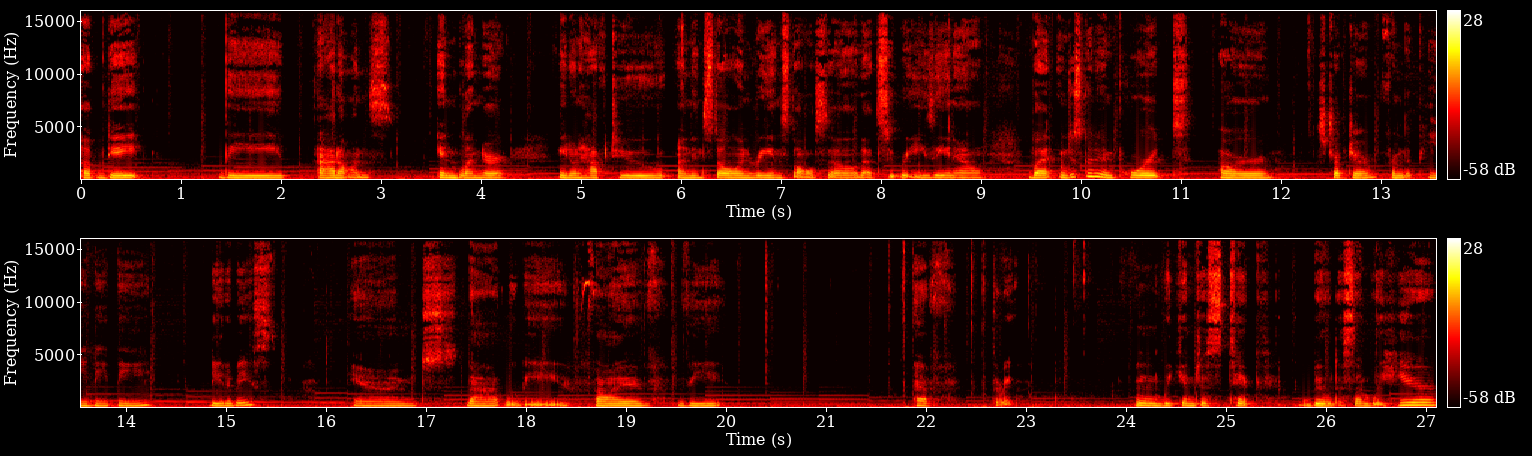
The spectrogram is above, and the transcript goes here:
update the add-ons in Blender. You don't have to uninstall and reinstall, so that's super easy now. But I'm just going to import our structure from the PDB database and that will be 5vf3 and we can just tick build assembly here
